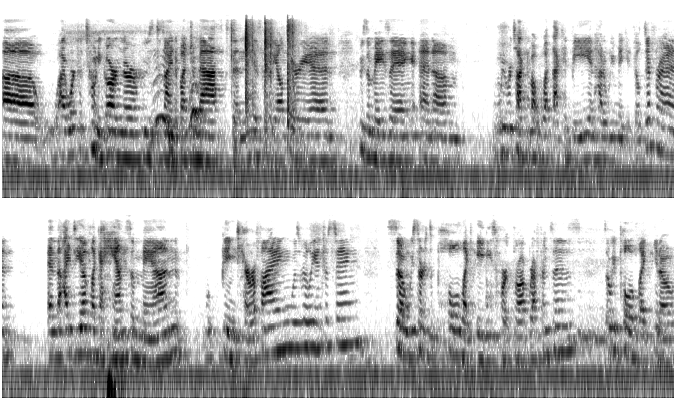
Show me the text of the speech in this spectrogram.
uh, I worked with Tony Gardner, who's designed a bunch of masks, and his company Alterian, who's amazing. And um, we were talking about what that could be and how do we make it feel different. and the idea of like a handsome man being terrifying was really interesting. So we started to pull like 80s heartthrob references. So we pulled like, you know,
